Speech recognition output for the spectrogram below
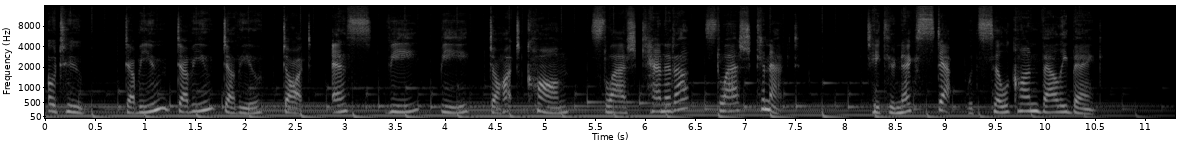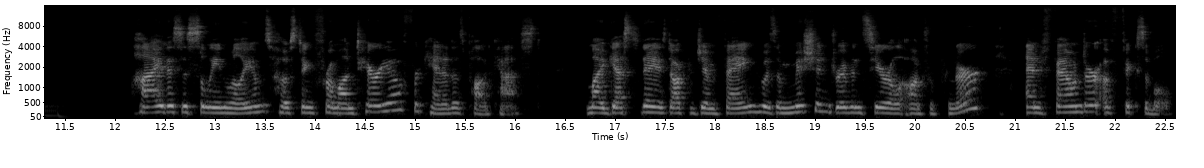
Go to www.svb.com slash Canada slash connect. Take your next step with Silicon Valley Bank. Hi, this is Celine Williams, hosting from Ontario for Canada's podcast. My guest today is Dr. Jim Fang, who is a mission driven serial entrepreneur and founder of Phyxable.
